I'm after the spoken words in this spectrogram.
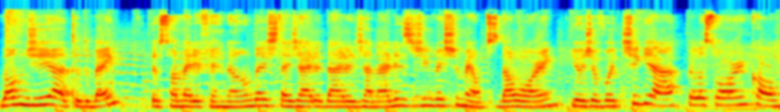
Bom dia, tudo bem? Eu sou a Maria Fernanda, estagiária da área de análise de investimentos da Warren, e hoje eu vou te guiar pela sua Warren Call.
